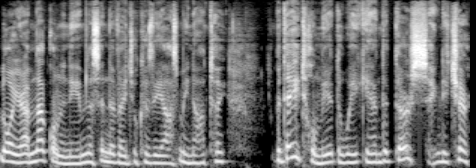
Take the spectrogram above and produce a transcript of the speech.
lawyer. I'm not going to name this individual because they asked me not to, but they told me at the weekend that their signature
